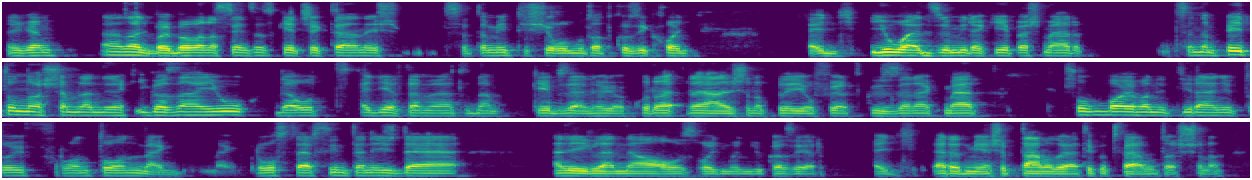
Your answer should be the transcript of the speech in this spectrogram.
Igen. Nagy bajban van a Saints, ez kétségtelen, és szerintem itt is jól mutatkozik, hogy egy jó edző mire képes, mert szerintem Paytonnal sem lennének igazán jók, de ott egyértelműen el tudnám képzelni, hogy akkor reálisan a playoffért küzdenek, mert sok baj van itt irányítói fronton, meg, meg roster szinten is, de elég lenne ahhoz, hogy mondjuk azért egy eredményesebb támadójátékot felmutassanak.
